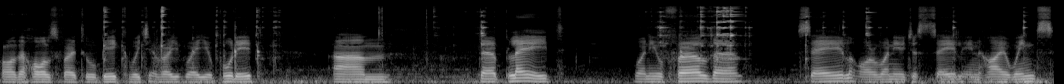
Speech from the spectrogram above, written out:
or the holes were too big whichever way you put it um, the plate when you furl the sail or when you just sail in high winds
